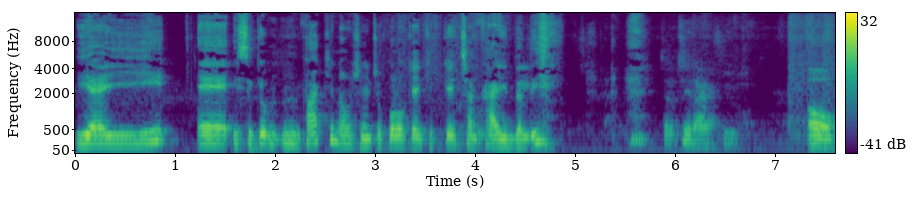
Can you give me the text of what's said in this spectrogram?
E aí, é, isso aqui não tá aqui não, gente. Eu coloquei aqui porque tinha caído ali. Deixa eu tirar aqui. Ó,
